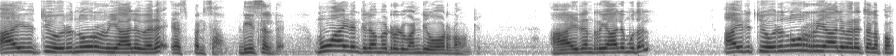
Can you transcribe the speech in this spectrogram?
ആയിരത്തി ഒരുന്നൂറ് റിയാൽ വരെ എക്സ്പെൻസ് ആവും. ഡീസലിന്റെ മൂവായിരം കിലോമീറ്റർ ഒരു വണ്ടി ഓടണമെങ്കിൽ ആയിരം റിയാൽ മുതൽ ആയിരത്തി ഒരുന്നൂറ് റിയാൽ വരെ ചിലപ്പം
